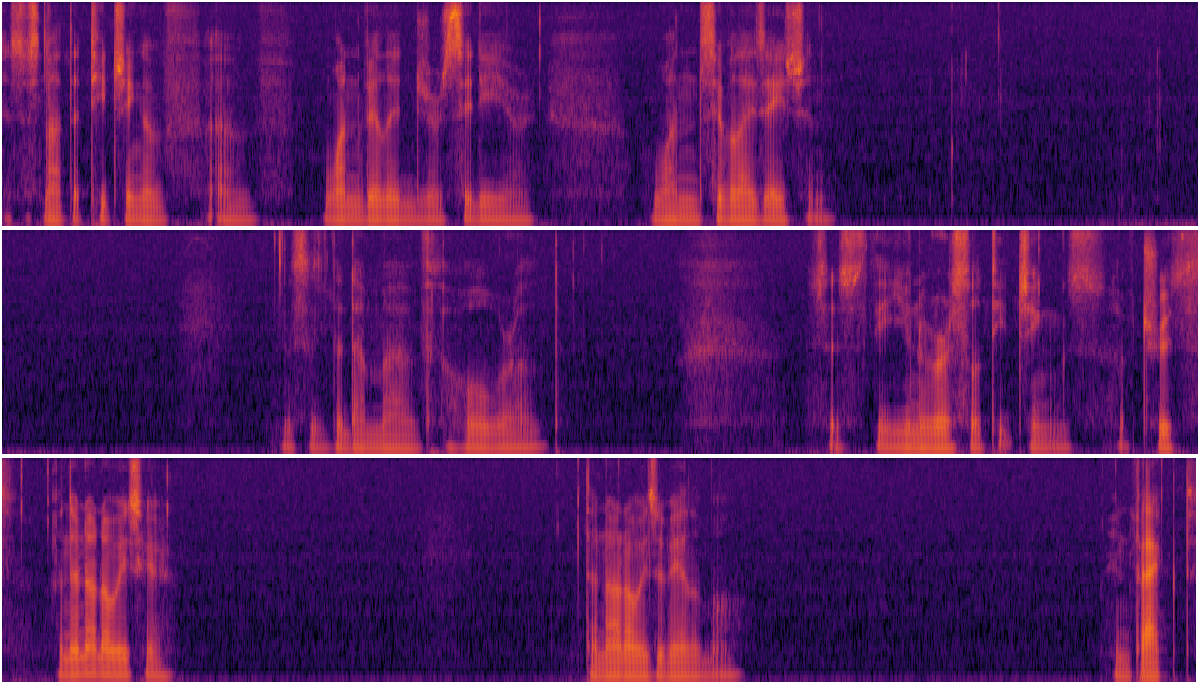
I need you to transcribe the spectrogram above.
this is not the teaching of, of one village or city or one civilization. This is the Dhamma of the whole world. This is the universal teachings of truth, and they're not always here. they're not always available. In fact,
